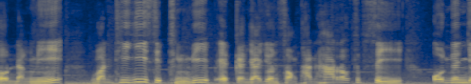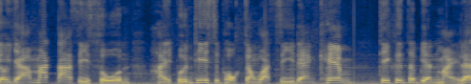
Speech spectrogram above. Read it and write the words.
ตนดังนี้ วันที่ 20 ถึง 21 กันยายน 2564 โอนเงินเยียวยามาตรา 40 ให้พื้นที่ 16 จังหวัดสีแดงเข้ม ที่ขึ้นทะเบียนใหม่และ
